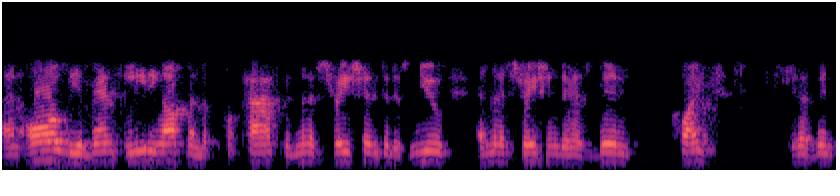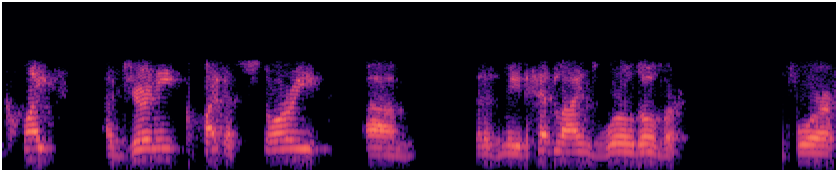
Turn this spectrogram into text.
and all the events leading up and the past administration to this new administration. There has been quite, it has been quite a journey, quite a story. Um, that has made headlines world over. For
